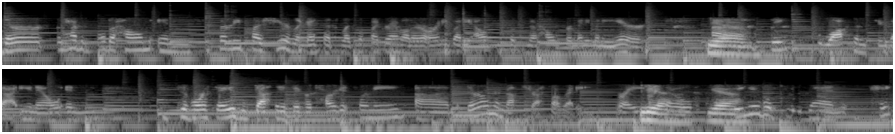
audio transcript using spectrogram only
they're they haven't sold a home in 30 plus years, like I said, like with my grandmother or anybody else who's lived in their home for many, many years. Yeah. Um, walk them through that, you know, in divorce days is definitely a bigger target for me. Um, they're under enough stress already, right? Yeah. So yeah. being able to again take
